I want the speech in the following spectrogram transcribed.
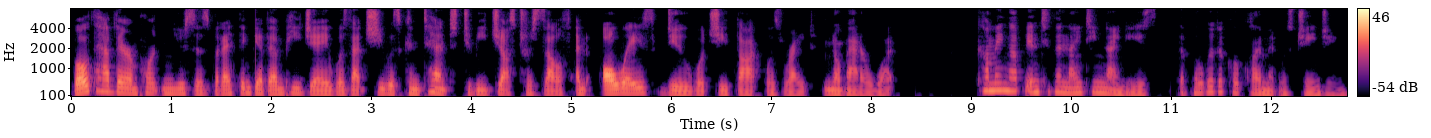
Both have their important uses, but I think of MPJ was that she was content to be just herself and always do what she thought was right, no matter what. Coming up into the 1990s, the political climate was changing,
